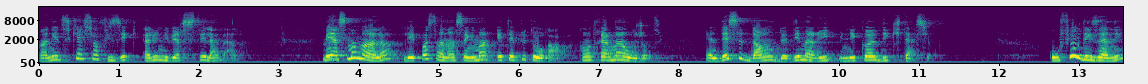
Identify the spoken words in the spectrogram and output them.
en éducation physique à l'Université Laval. Mais à ce moment-là, les postes en enseignement étaient plutôt rares, contrairement à aujourd'hui. Elle décide donc de démarrer une école d'équitation. Au fil des années,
